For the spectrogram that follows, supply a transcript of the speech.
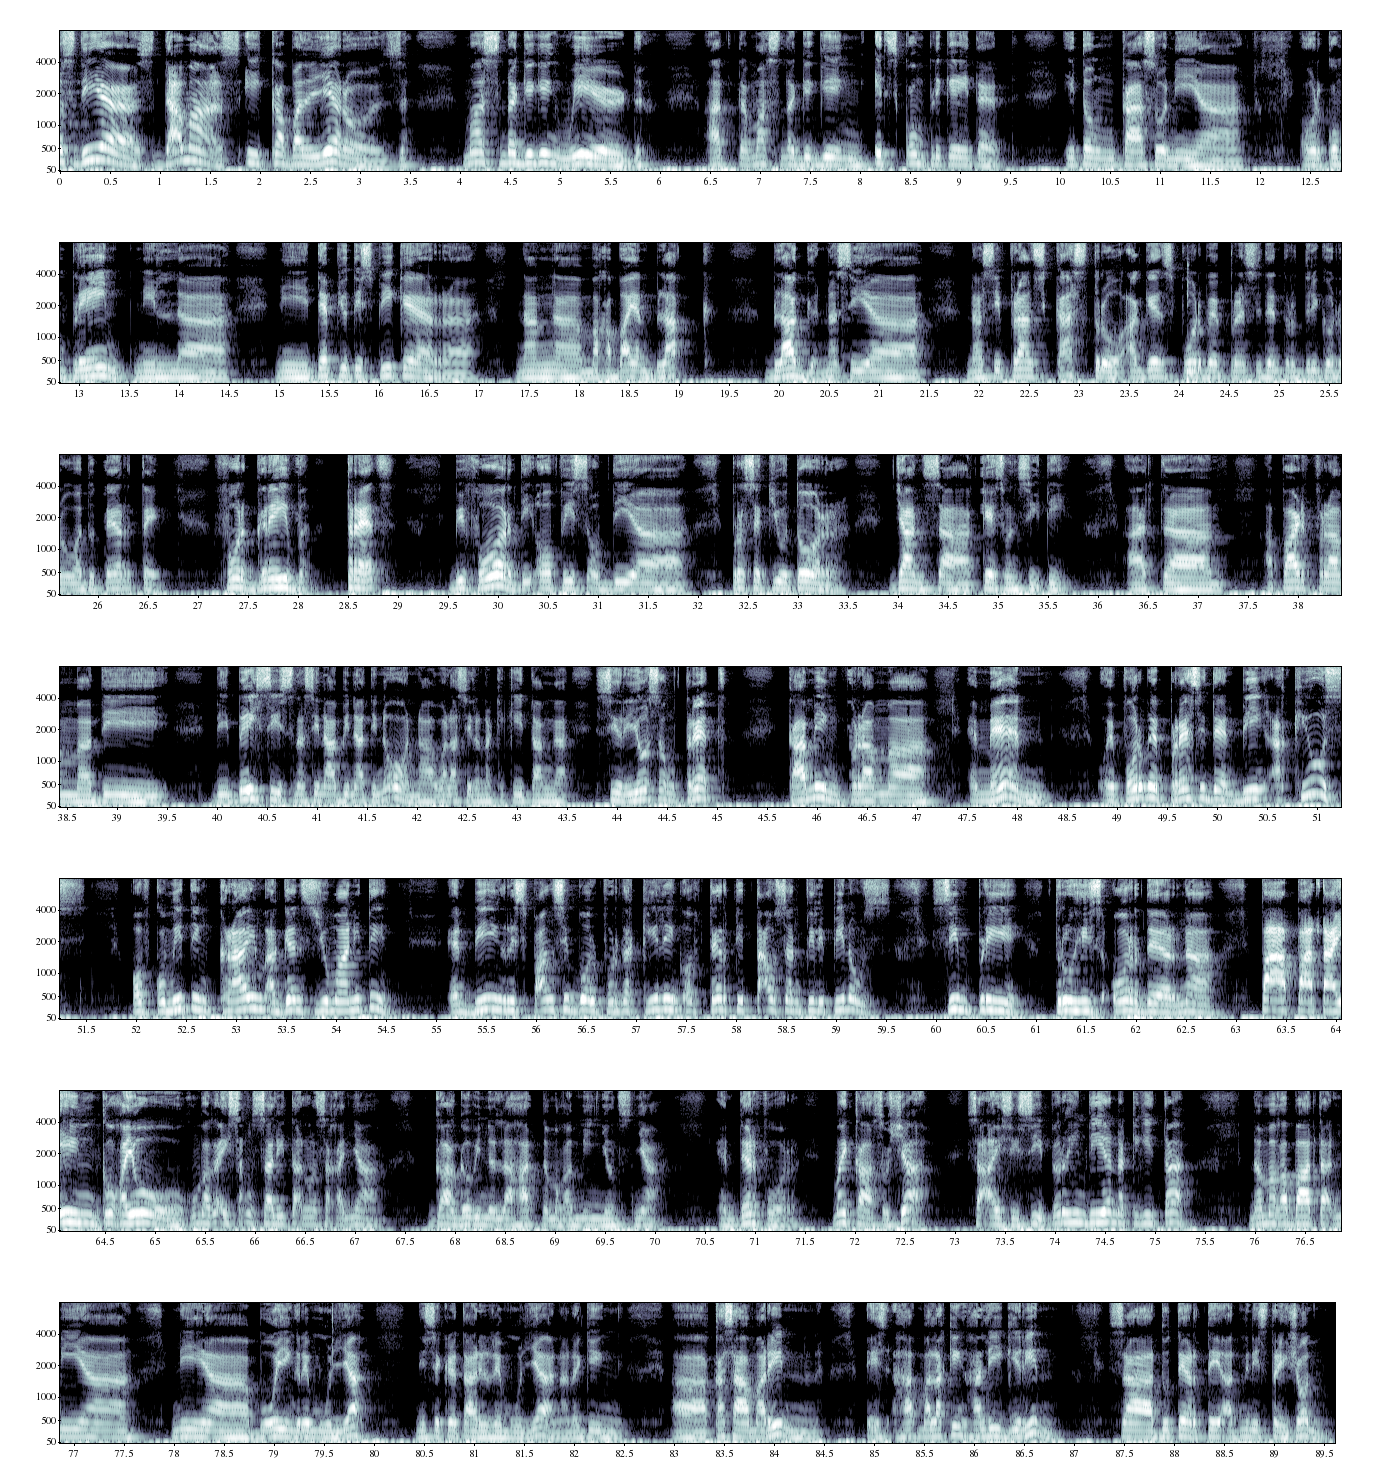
Buenos dias, damas y caballeros. Mas nagiging weird at mas nagiging it's complicated itong kaso ni uh, or complaint ni uh, ni Deputy Speaker uh, ng uh, Makabayan Black blog na si uh, na si Franz Castro against former President Rodrigo Roa Duterte for grave threats before the office of the uh, prosecutor dyan sa Quezon City. At uh, apart from uh, the the basis na sinabi natin noon na wala sila nakikitang uh, seryosong threat coming from uh, a man, a former president being accused of committing crime against humanity and being responsible for the killing of 30,000 Filipinos simply through his order na papatayin ko kayo. Kumbaga isang salita lang sa kanya, gagawin na lahat ng mga minions niya. And therefore, may kaso siya sa ICC. Pero hindi yan nakikita na mga bata ni uh, ni uh, Boeing Remulla, ni Secretary Remulla na naging uh, kasama rin is ha, malaking haligi rin sa Duterte administration.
